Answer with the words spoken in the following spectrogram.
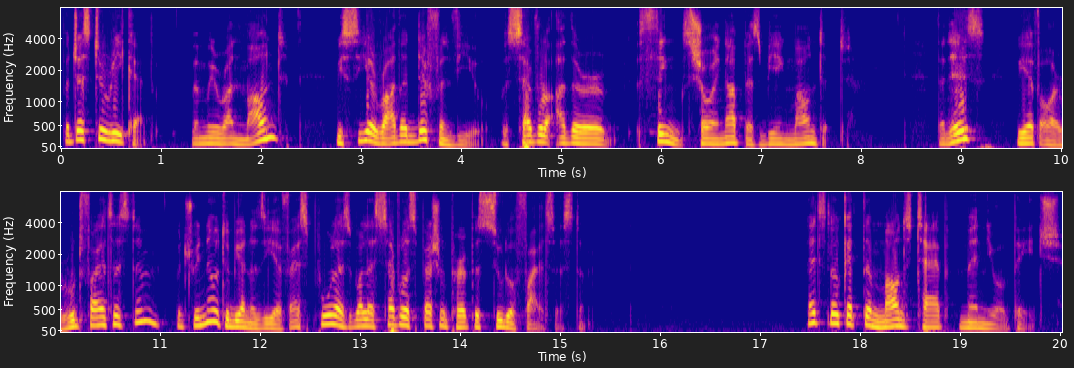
but just to recap, when we run mount, we see a rather different view, with several other things showing up as being mounted. That is, we have our root file system, which we know to be on a ZFS pool, as well as several special-purpose pseudo file system. Let's look at the Mount tab manual page.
